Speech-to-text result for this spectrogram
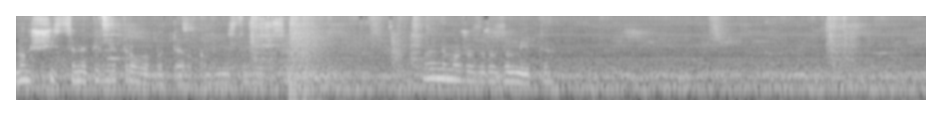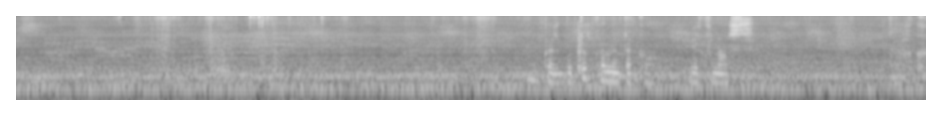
0,6 це не півлітрова бутилка, мені здається. Ну, я не можу зрозуміти. Якась бутилка не така, як в нас. Так,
